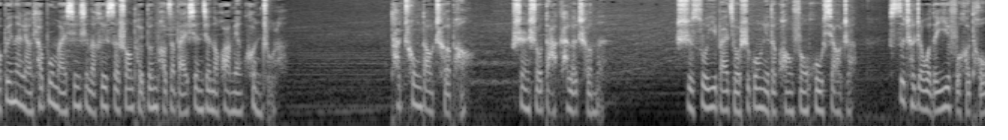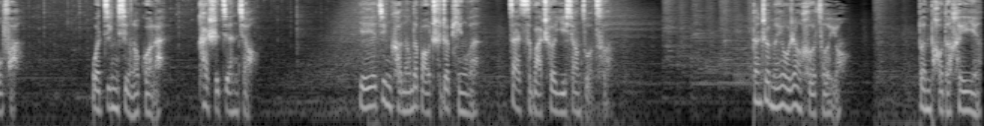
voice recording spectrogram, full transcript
我被那两条布满星星的黑色双腿奔跑在白线间的画面困住了。他冲到车旁，伸手打开了车门，时速一百九十公里的狂风呼啸着，撕扯着我的衣服和头发。我惊醒了过来，开始尖叫。爷爷尽可能的保持着平稳，再次把车移向左侧。但这没有任何作用。奔跑的黑影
